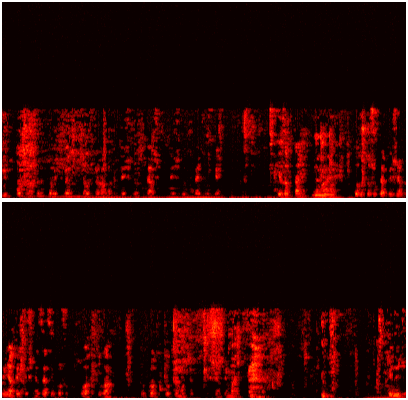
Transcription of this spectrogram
і спорту на території Київської селищної ради на 2021-2025 роки. Є запитання? Немає. Хто за те, що проект рішення прийняти як рішення сесії, прошу голосувати. Хто за? Хто проти? Хто утримався? Рішення приймається. Слідуючи.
